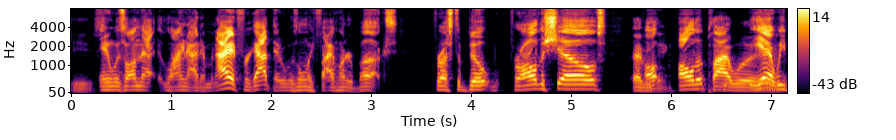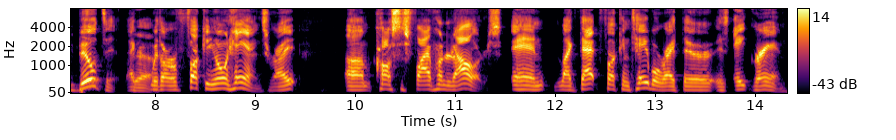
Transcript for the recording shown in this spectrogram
Jeez. and it was on that line item. And I had forgot that it was only 500 bucks for us to build for all the shelves, all, everything. all the Plywood. Yeah, we built it like Yeah. with our fucking own hands, right? Um, cost us $500. And like that fucking table right there is eight grand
